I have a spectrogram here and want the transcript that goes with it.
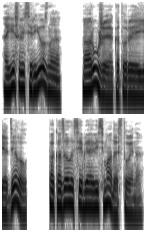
А если серьезно, Оружие, которое я делал, показало себя весьма достойно.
